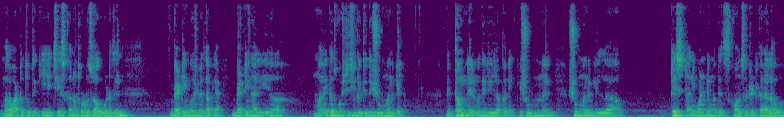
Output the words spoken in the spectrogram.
मला वाटत होतं की हे चेस करणं थोडंसं अवघड जाईल. बॅटिंगवर येऊयात आपल्या. बॅटिंग आली मला एकच गोष्टीची भीती होती शुभमन गिल. मी थंबनेलमध्ये लिहिलं पण आहे की शुभमन शुभमन गिलला टेस्ट आणि वन डेमध्येच कॉन्सन्ट्रेट करायला हवं.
